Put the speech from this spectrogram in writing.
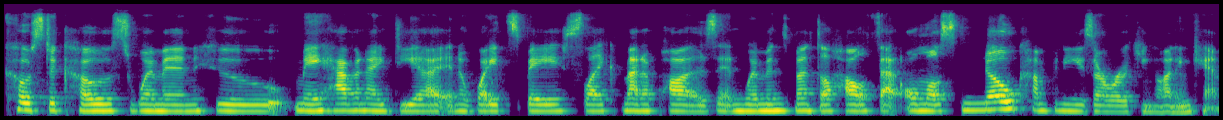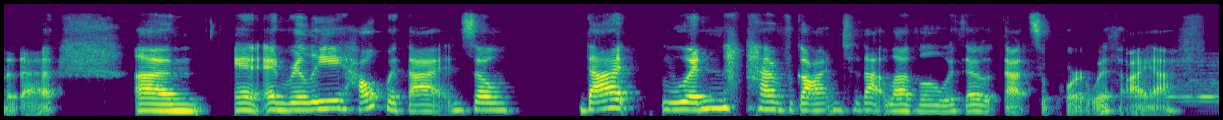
coast to coast women who may have an idea in a white space like menopause and women's mental health that almost no companies are working on in Canada um, and, and really help with that. And so that wouldn't have gotten to that level without that support with IF.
